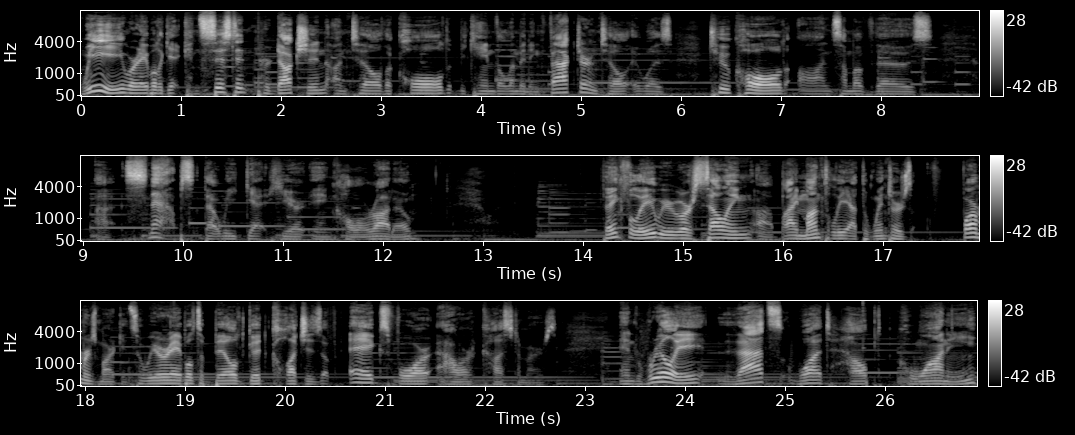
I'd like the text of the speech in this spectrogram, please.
We were able to get consistent production until the cold became the limiting factor, until it was too cold on some of those uh, snaps that we get here in Colorado. Thankfully, we were selling uh, bi monthly at the winter's farmers market, so we were able to build good clutches of eggs for our customers. And really, that's what helped Kwani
